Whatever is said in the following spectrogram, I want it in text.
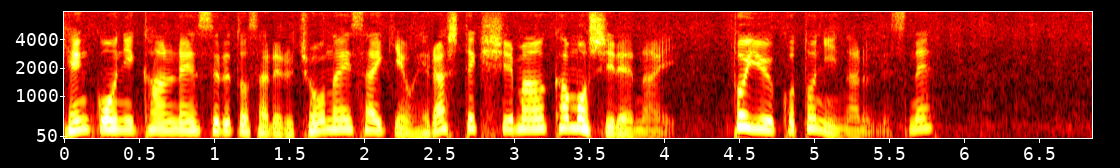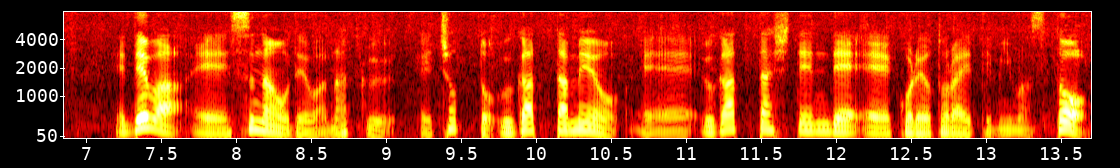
健康に関連するとされる腸内細菌を減らしてしまうかもしれない。ということになるんですね。では、えー素直ではなく、えちょっとうがった目を、えーうがった視点で、えーこれを捉えてみますと、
